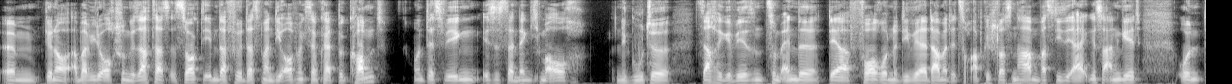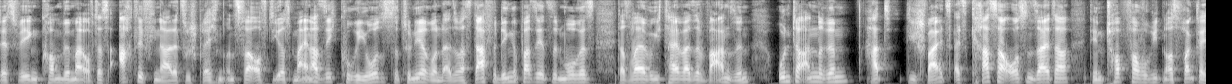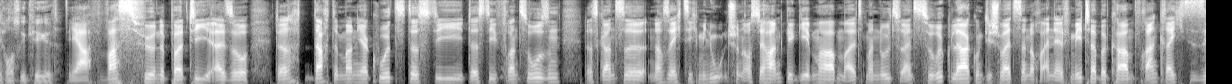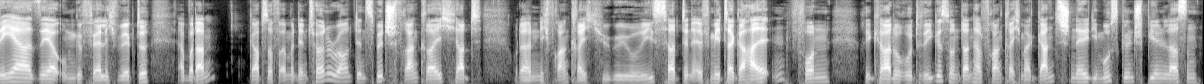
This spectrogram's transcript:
Ähm, genau, aber wie du auch schon gesagt hast, es sorgt eben dafür, dass man die Aufmerksamkeit bekommt. Und deswegen ist es dann, denke ich mal, auch eine gute Sache gewesen zum Ende der Vorrunde, die wir damit jetzt auch abgeschlossen haben, was diese Ereignisse angeht. Und deswegen kommen wir mal auf das Achtelfinale zu sprechen und zwar auf die aus meiner Sicht kurioseste Turnierrunde. Also was da für Dinge passiert sind, Moritz, das war ja wirklich teilweise Wahnsinn. Unter anderem hat die Schweiz als krasser Außenseiter den Top-Favoriten aus Frankreich rausgekegelt. Ja, was für eine Partie. Also da dachte man ja kurz, dass die, dass die Franzosen das Ganze nach 60 Minuten schon aus der Hand gegeben haben, als man 0 zu 1 zurücklag und die Schweiz dann noch einen Elfmeter bekam. Frankreich sehr, sehr ungefährlich wirkte. Aber dann gab es auf einmal den Turnaround, den Switch. Frankreich hat, oder nicht Frankreich, Hugo Lloris hat den Elfmeter gehalten von Ricardo Rodriguez und dann hat Frankreich mal ganz schnell die Muskeln spielen lassen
